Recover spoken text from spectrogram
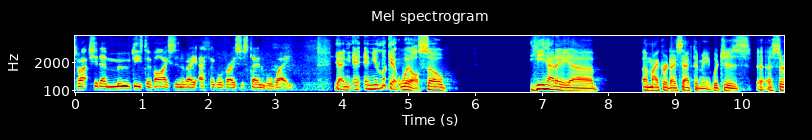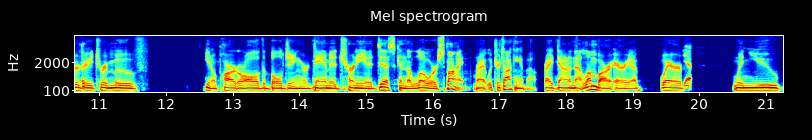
to actually then move these devices in a very ethical, very sustainable way. Yeah, and, and you look at Will. So he had a uh, a microdiscectomy, which is a surgery to remove, you know, part or all of the bulging or damage herniated disc in the lower spine, right? What you're talking about, right down in that lumbar area, where yep. when you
